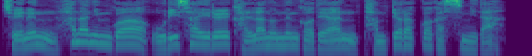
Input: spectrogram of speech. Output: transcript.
죄는 하나님과 우리 사이를 갈라놓는 거대한 담벼락과 같습니다.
